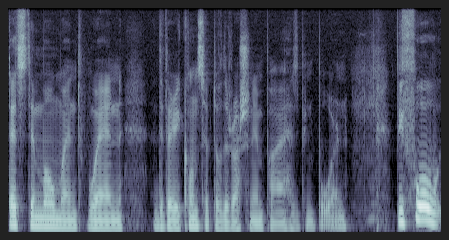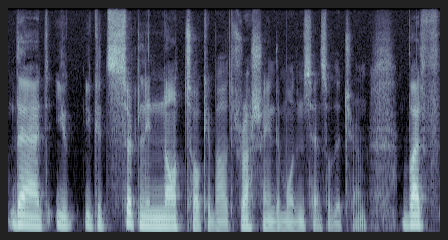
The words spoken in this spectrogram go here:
that's the moment when the very concept of the Russian Empire has been born. Before that, you you could certainly not talk about Russia in the modern sense of the term, but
